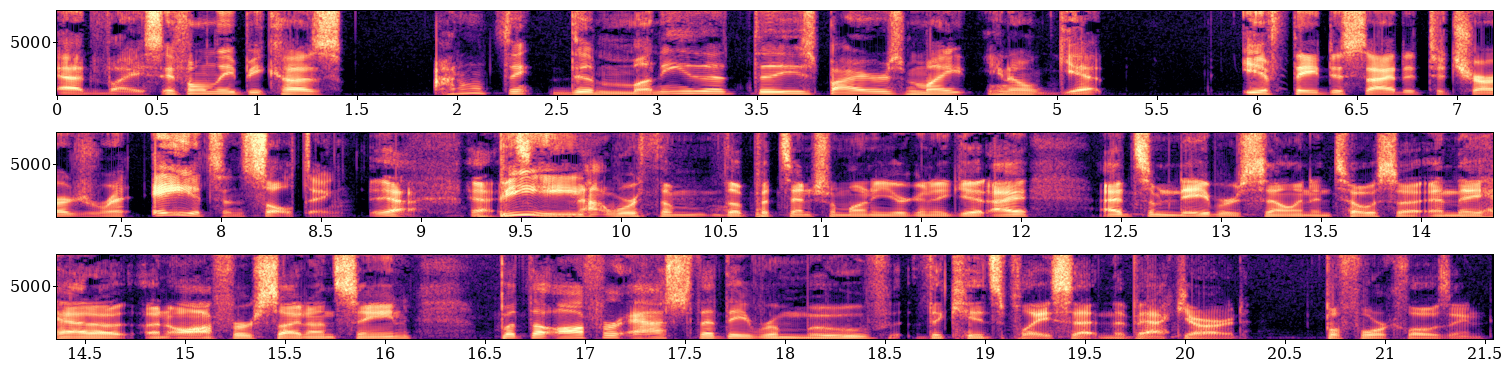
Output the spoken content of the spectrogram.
advice, if only because I don't think the money that these buyers might, you know, get if they decided to charge rent. A, it's insulting. Yeah. yeah B- it's not worth the, the potential money you're going to get. I, I had some neighbors selling in Tosa, and they had a, an offer sight unseen, but the offer asked that they remove the kids' play set in the backyard before closing.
